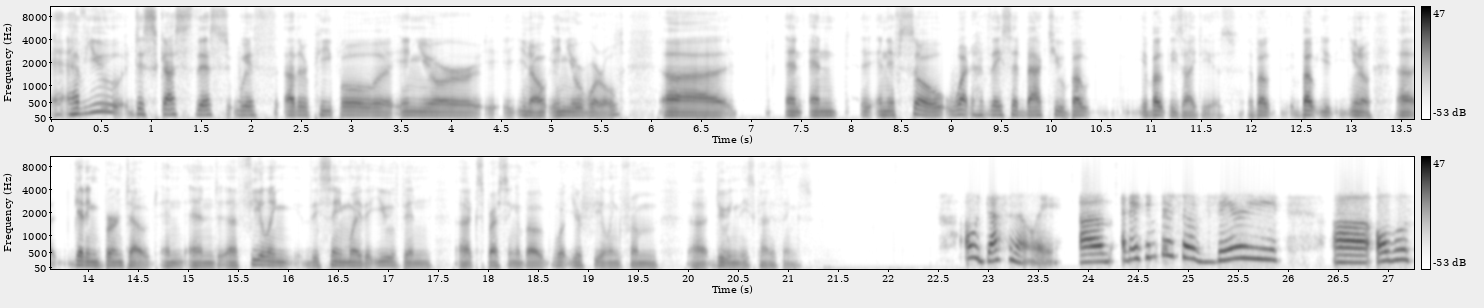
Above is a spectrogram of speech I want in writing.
Have you discussed this with other people in your, you know, in your world? Uh, and and and if so, what have they said back to you about about these ideas, about about you you know uh, getting burnt out and and uh, feeling the same way that you have been uh, expressing about what you're feeling from uh, doing these kind of things. Oh, definitely. Um, and I think there's a very uh, almost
